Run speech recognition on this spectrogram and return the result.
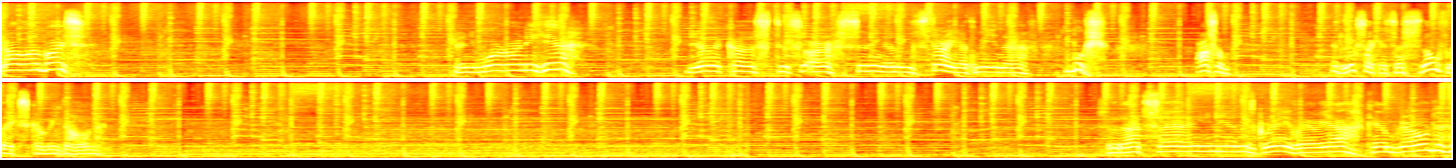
Come on, boys. Any more running here? The other cars are sitting and staring at me in the bush. Awesome. It looks like it's a snowflakes coming down. That's uh, Indian's grave area campground.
